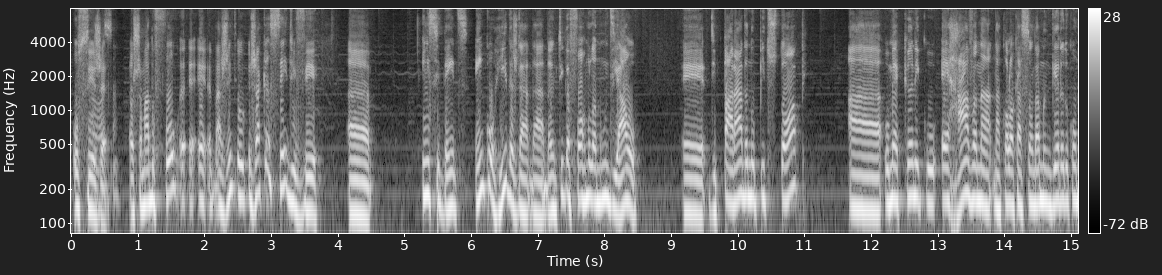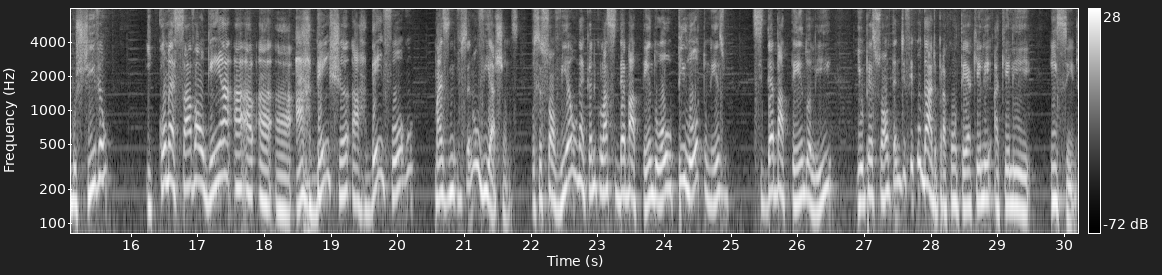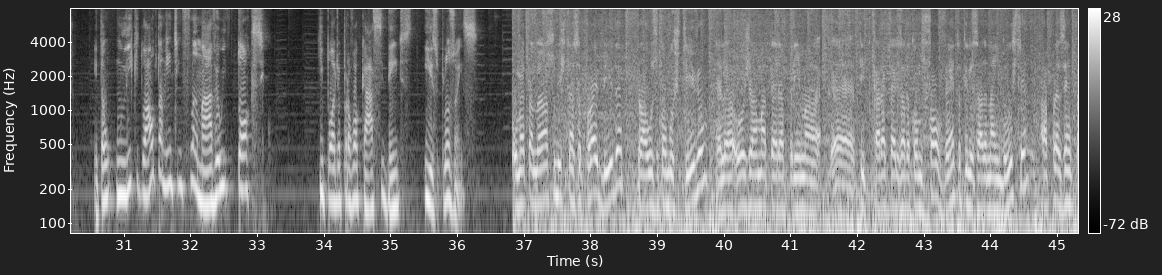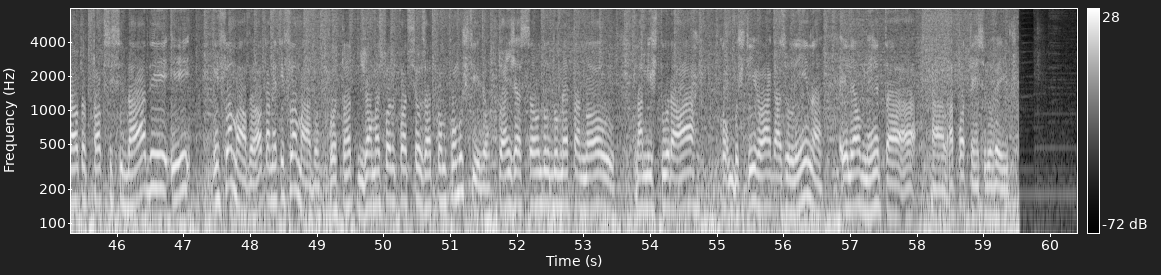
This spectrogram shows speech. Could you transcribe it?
Ou seja, Nossa. é o chamado fogo. É, é, é, a gente, eu já cansei de ver uh, incidentes em corridas da, da, da antiga Fórmula Mundial, é, de parada no pit stop, o mecânico errava na, na, colocação da mangueira do combustível e começava alguém a, a, a, arder, em arder em fogo, mas você não via as chamas. Você só via o mecânico lá se debatendo, ou o piloto mesmo, se debatendo ali, e o pessoal tendo dificuldade para conter aquele, aquele incêndio. Então, um líquido altamente inflamável e tóxico que pode provocar acidentes e explosões. O metanol é uma substância proibida para uso combustível. Ela hoje é uma matéria-prima é, caracterizada como solvente, utilizada na indústria. Apresenta alta toxicidade e inflamável, altamente inflamável. Portanto, jamais pode, pode ser usado como combustível. A injeção do, do metanol na mistura ar combustível, ar gasolina, ele aumenta a, a, a potência do veículo.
